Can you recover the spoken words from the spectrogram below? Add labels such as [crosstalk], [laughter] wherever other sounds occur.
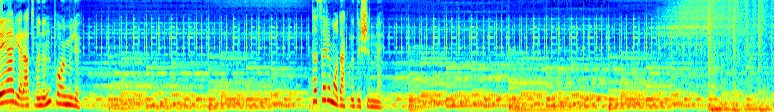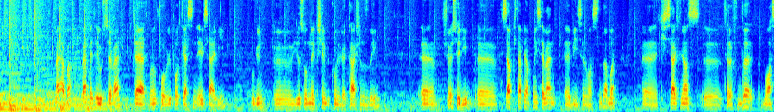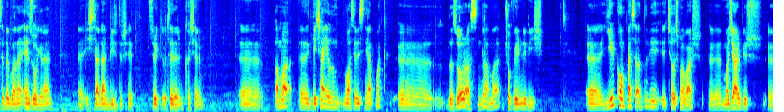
Değer Yaratmanın Formülü Tasarım Odaklı Düşünme Merhaba, ben Mete Yurtsever. Değer Yaratmanın Formülü Podcast'in ev sahibiyim. Bugün e, yıl sonuna yakışır bir konuyla karşınızdayım. E, şöyle söyleyeyim, e, hesap kitap yapmayı seven e, bir insanım aslında ama e, kişisel finans e, tarafında muhasebe bana en zor gelen e, işlerden biridir. Hep sürekli ötelerim, kaçarım. E, ama e, geçen yılın muhasebesini yapmak e, da zor aslında ama çok verimli bir iş. E, Year Compass adlı bir çalışma var. E, Macar bir e,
